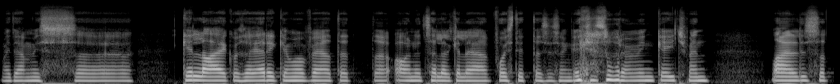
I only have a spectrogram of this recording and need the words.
ma ei tea, mis äh, kellaaegu sa järgima pead, et aa, nüüd sellel kellaajal postita, siis on kõige suurem engagement. ma olen lihtsalt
